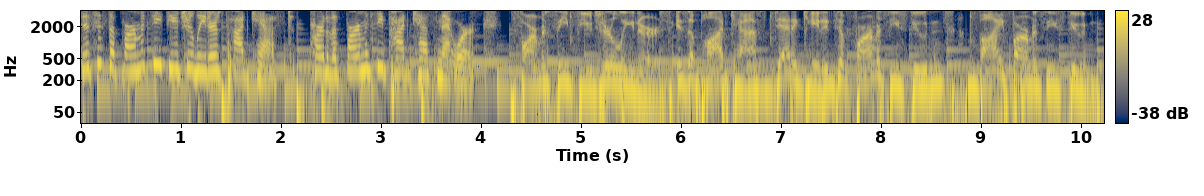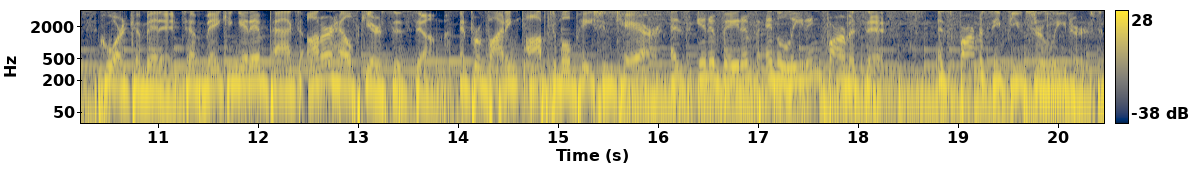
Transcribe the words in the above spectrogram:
This is the Pharmacy Future Leaders Podcast, part of the Pharmacy Podcast Network. Pharmacy Future Leaders is a podcast dedicated to pharmacy students by pharmacy students who are committed to making an impact on our healthcare system and providing optimal patient care as innovative and leading pharmacists. As Pharmacy Future Leaders,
